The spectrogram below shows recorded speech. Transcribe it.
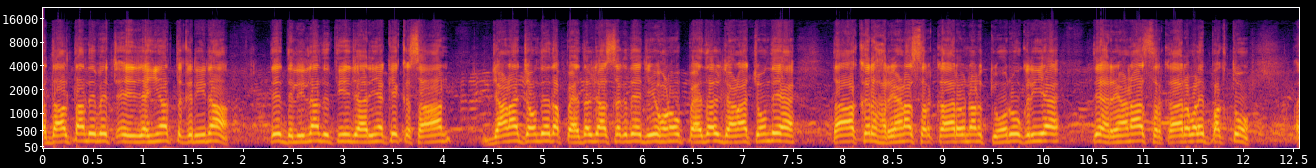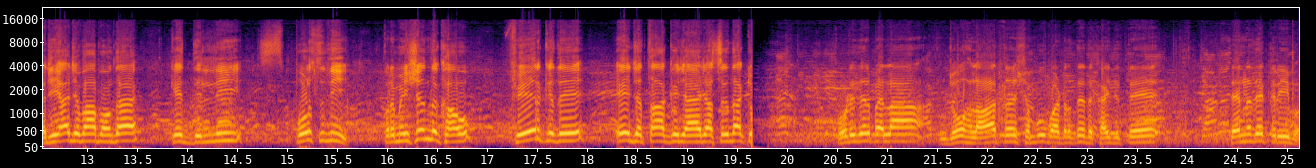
ਅਦਾਲਤਾਂ ਦੇ ਵਿੱਚ ਅਜਿਹੀਆਂ ਤਕਰੀਰਾਂ ਤੇ ਦਲੀਲਾਂ ਦਿੱਤੀਆਂ ਜਾ ਰਹੀਆਂ ਕਿ ਕਿਸਾਨ ਜਾਣਾ ਚਾਹੁੰਦੇ ਤਾਂ ਪੈਦਲ ਜਾ ਸਕਦੇ ਜੇ ਹੁਣ ਉਹ ਪੈਦਲ ਜਾਣਾ ਚਾਹੁੰਦੇ ਆ, ਤਾਂ ਆਖਰ ਹਰਿਆਣਾ ਸਰਕਾਰ ਉਹਨਾਂ ਨੂੰ ਕਿਉਂ ਰੋਕ ਰਹੀ ਹੈ ਤੇ ਹਰਿਆਣਾ ਸਰਕਾਰ ਵਾਲੇ ਪੱਖ ਤੋਂ ਅਜਿਹਾ ਜਵਾਬ ਆਉਂਦਾ ਕਿ ਦਿੱਲੀ ਪੁਲਿਸ ਦੀ ਪਰਮਿਸ਼ਨ ਦਿਖਾਓ ਫੇਰ ਕਿਤੇ ਇਹ ਜੱਥਾ ਅੱਗੇ ਜਾਇਆ ਜਾ ਸਕਦਾ। ਥੋੜੀ ਦੇਰ ਪਹਿਲਾਂ ਜੋ ਹਾਲਾਤ ਸ਼ੰਭੂ ਬਾਰਡਰ ਤੇ ਦਿਖਾਈ ਦਿੱਤੇ, ਤਿੰਨ ਦੇ ਕਰੀਬ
